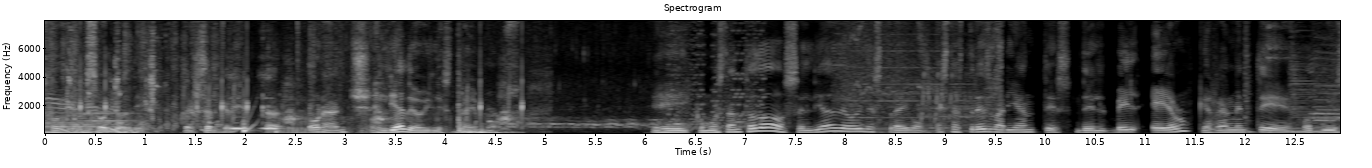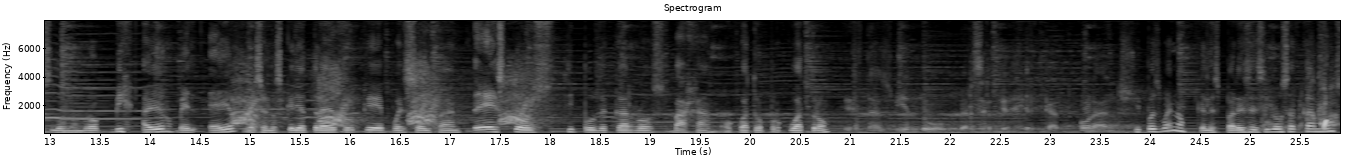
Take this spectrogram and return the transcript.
a otro episodio de Berserker Hellcat Orange. El día de hoy les traemos Hey, ¿cómo están todos? El día de hoy les traigo estas tres variantes del Bel Air, que realmente Hot Wheels lo nombró Big Air, Bel Air. Yo se los quería traer porque pues soy fan de estos tipos de carros baja o 4x4. Estás viendo Berserker Orange. Y pues bueno, ¿qué les parece si lo sacamos?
